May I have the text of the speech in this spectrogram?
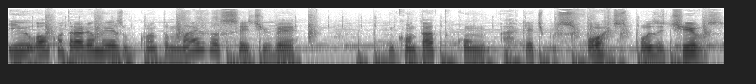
E ao contrário é o mesmo. Quanto mais você tiver em contato com arquétipos fortes, positivos,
